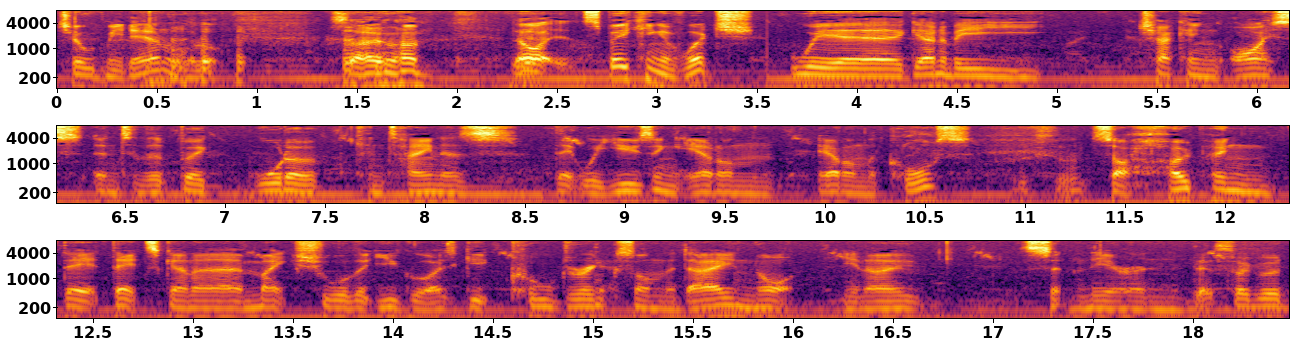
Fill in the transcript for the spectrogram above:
chilled me down a little. so, um, oh, speaking of which, we're going to be chucking ice into the big water containers that we're using out on out on the course. Excellent. So hoping that that's going to make sure that you guys get cool drinks on the day, not you know sitting there and That's so good.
